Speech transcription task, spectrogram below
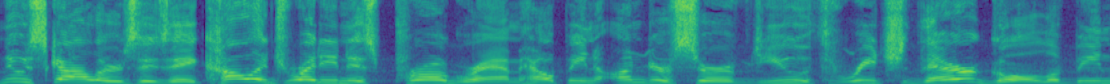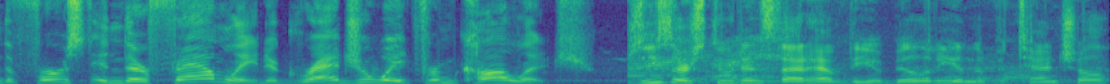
New Scholars is a college readiness program helping underserved youth reach their goal of being the first in their family to graduate from college. These are students that have the ability and the potential,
